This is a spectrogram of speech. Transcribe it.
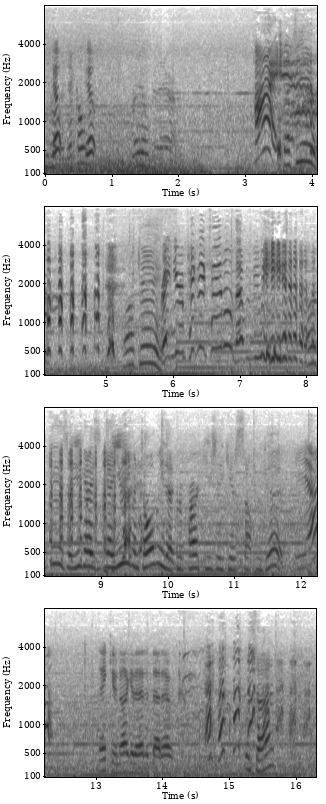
you know, Yep, the nickel, yep. right over there. Hi! That's you. okay. right near a picnic table? That would be me. Okay, so you guys, yeah, you even told me that the park usually gives something good. yeah. Thank you. Now I gotta edit that out. What's that?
